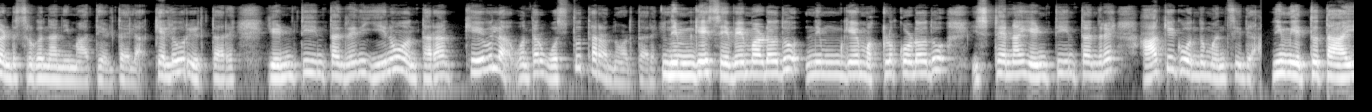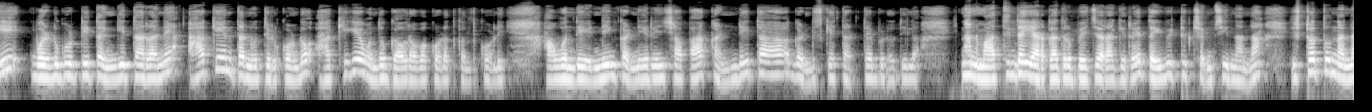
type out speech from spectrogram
ಗಂಡಸ್ರಿಗೂ ನಾನು ಈ ಮಾತು ಹೇಳ್ತಾ ಇಲ್ಲ. ಕೆಲವ್ರು ಇರ್ತಾರೆ. ಹೆಂಡ್ತಿ ಅಂತಂದ್ರೆ ಏನೋ ಒಂಥರ ಕೇವಲ ಒಂಥರ ವಸ್ತು ಥರ ನೋಡ್ತಾರೆ. ನಿಮಗೆ ಸೇವೆ ಮಾಡೋದು, ನಿಮಗೆ ಮಕ್ಕಳು ಕೊಡೋದು, ಇಷ್ಟೇನಾ ಹೆಂಡ್ತಿ ಅಂತಂದರೆ ಆಕೆಗೂ ಒಂದು ಮನಸ್ಸಿದೆ ನಿಮ್ಮ ಎತ್ತು ತಾಯಿ ಒಡಗುಟ್ಟಿ ತಂಗಿ ಥರನೇ ಆಕೆ ಅಂತಲೂ ತಿಳ್ಕೊಂಡು ಆಕೆಗೆ ಒಂದು ಗೌರವ ಕೊಡೋದು ಕಲ್ತ್ಕೊಳ್ಳಿ. ಆ ಒಂದು ಹೆಣ್ಣಿನ ಕಣ್ಣೀರಿನ ಶಾಪ ಖಂಡಿತ ಗಂಡಸ್ಗೆ ತಟ್ಟೆ ಬಿಡೋದಿಲ್ಲ. ನನ್ನ ಮಾತಿಂದ ಯಾರಿಗಾದರೂ ಬೇಜಾರಾಗಿದ್ರೆ ದಯವಿಟ್ಟು ಕ್ಷಮಿಸಿ ನನ್ನ. ಇಷ್ಟೊತ್ತು ನನ್ನ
